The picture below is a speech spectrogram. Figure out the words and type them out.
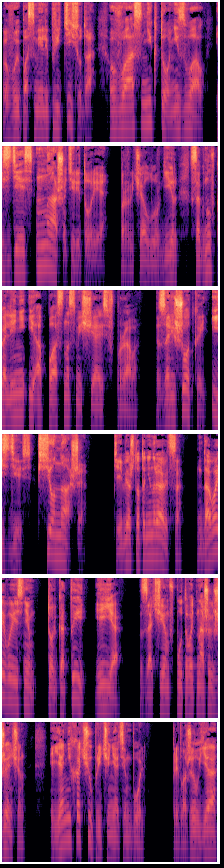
«Вы посмели прийти сюда? Вас никто не звал. «Здесь наша территория», — прорычал Лургир, согнув колени и опасно смещаясь вправо. «За решеткой и здесь все наше». «Тебе что-то не нравится? Давай выясним, только ты и я. Зачем впутывать наших женщин? Я не хочу причинять им боль», — предложил я,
